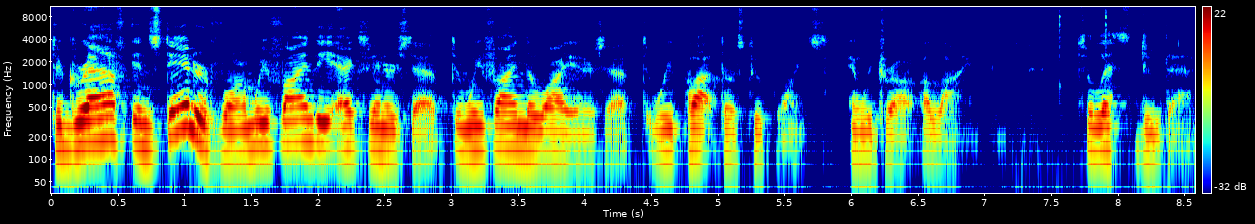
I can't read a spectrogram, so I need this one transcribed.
To graph in standard form, we find the x-intercept and we find the y-intercept. We plot those two points, and we draw a line. So let's do that.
